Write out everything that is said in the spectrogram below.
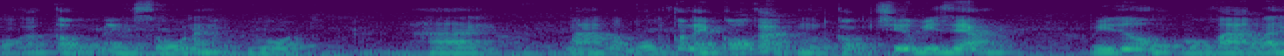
Có các cổng đánh số này. Một 2 3 và bốn. Con này có cả một cổng chia video. Video màu vàng đây.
